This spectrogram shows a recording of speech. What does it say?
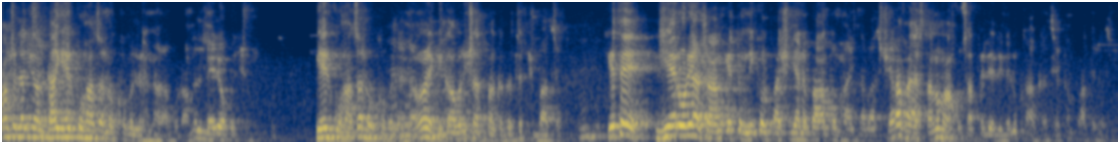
Անջելա ջան, դա 2000 հոգով էլ հնարավոր անել ներողություն։ 2000 հոգով էլ հնարավոր է, եկեք ավելի շատ փակագծեր չբացեք։ Եթե երրորդյա ժամկետում Նիկոլ Փաշինյանը բանտում հայտնված չեղավ, Հայաստանում անխուսափելի լինելու քաղաքացիական պատերազմ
